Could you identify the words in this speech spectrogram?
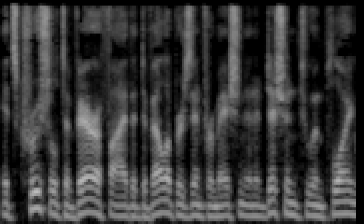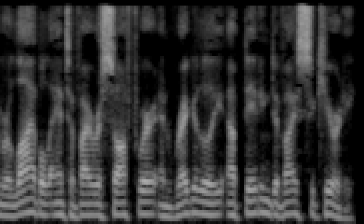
It's crucial to verify the developer's information in addition to employing reliable antivirus software and regularly updating device security.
